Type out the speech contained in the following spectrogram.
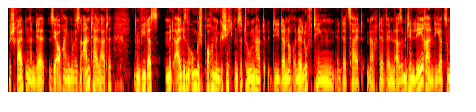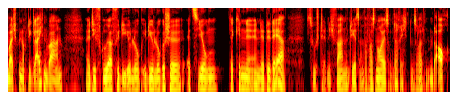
beschreibt und an der sie auch einen gewissen Anteil hatte, wie das mit all diesen unbesprochenen Geschichten zu tun hat, die dann noch in der Luft hingen in der Zeit nach der Wende. Also mit den Lehrern, die ja zum Beispiel noch die gleichen waren, äh, die früher für die ideologische Erziehung der Kinder in der DDR zuständig waren und die jetzt einfach was Neues unterrichten sollten. Und auch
